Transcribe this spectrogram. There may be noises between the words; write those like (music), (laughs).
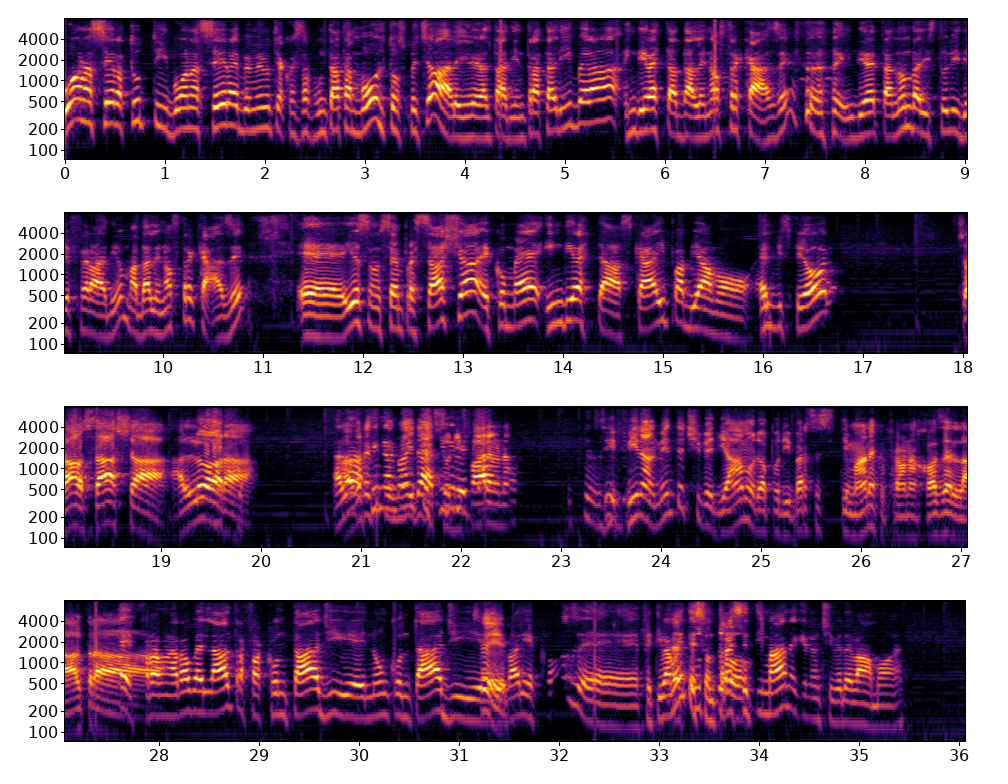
Buonasera a tutti, buonasera e benvenuti a questa puntata molto speciale in realtà di entrata libera in diretta dalle nostre case, (laughs) in diretta non dagli studi di F Radio ma dalle nostre case. Eh, io sono sempre Sasha e con me in diretta a Skype abbiamo Elvis Fior. Ciao Sasha, allora, allora avresti mai detto di fare una (laughs) sì, finalmente ci vediamo dopo diverse settimane che fra una cosa e l'altra... Eh, fra una roba e l'altra, fra contagi e non contagi sì. e varie cose, effettivamente tutto... sono tre settimane che non ci vedevamo. Eh.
